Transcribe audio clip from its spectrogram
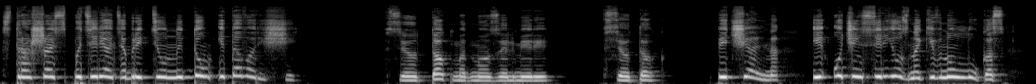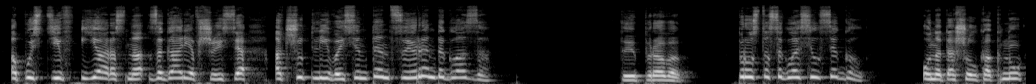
страшась потерять обретенный дом и товарищей. «Все так, мадемуазель Мири», «Все так». Печально и очень серьезно кивнул Лукас, опустив яростно загоревшиеся от шутливой сентенции Ренда глаза. «Ты права», – просто согласился Гал. Он отошел к окну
